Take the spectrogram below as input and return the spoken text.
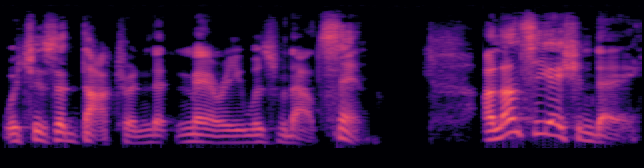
which is a doctrine that Mary was without sin. Annunciation Day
